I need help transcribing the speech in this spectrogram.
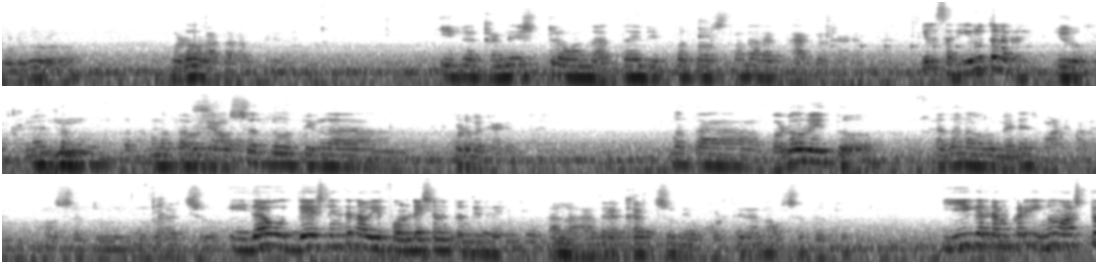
ಹುಡುಗರು ಬಡವರು ಆಧಾರ ಅಂತೇಳಿ ಈಗ ಕನಿಷ್ಠ ಒಂದು ಹದಿನೈದು ಇಪ್ಪತ್ತು ವರ್ಷ ತನಕ ರಕ್ತ ಹಾಕ್ಬೇಕಾಗತ್ತೆ. ಇಲ್ಲ ಸರ್ ಇರು ತನಕ ಇರು ಮತ್ತು ಅವ್ರಿಗೆ ಔಷಧ ತಿಂಗಳ ಕೊಡಬೇಕಾಗತ್ತೆ. ಮತ್ತು ಬಡವರು ಇದ್ದು ಅದನ್ನು ಅವರು ಮ್ಯಾನೇಜ್ ಮಾಡ್ತಾರೆ ಇದು ಖರ್ಚು. ಇದ ಉದ್ದೇಶದಿಂದ ನಾವು ಈ ಫೌಂಡೇಶನ್ ತಂದಿದ್ವಿ. ಅಲ್ಲ ಅಂದ್ರೆ ಖರ್ಚು ನೀವು ಕೊಡ್ತೀರಾ ಔಷಧದ್ದು ಈಗ ನಮ್ಮ ಕಡೆ ಇನ್ನೂ ಅಷ್ಟು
